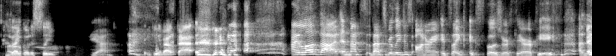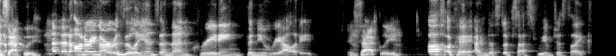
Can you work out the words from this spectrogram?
because oh. i go to sleep yeah thinking about that. I love that. And that's that's really just honoring it's like exposure therapy. And then, exactly. And then honoring our resilience and then creating the new reality. Exactly. Oh, okay. I'm just obsessed. We've just like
